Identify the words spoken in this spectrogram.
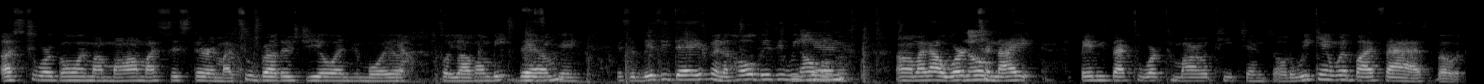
Us two are going. My mom, my sister, and my two brothers, Gio and Jamoya. Yeah. So y'all gonna meet Busy them. day. It's a busy day. It's been a whole busy weekend. No, um, I got work No. tonight. Baby's back to work tomorrow teaching. So the weekend went by fast, but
